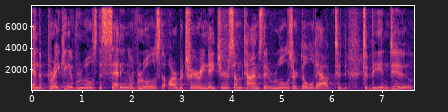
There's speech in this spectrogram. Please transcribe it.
and the breaking of rules, the setting of rules, the arbitrary nature sometimes that rules are doled out to, to be and do.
